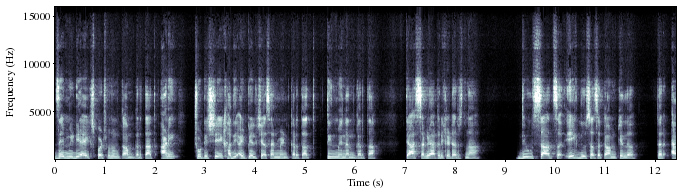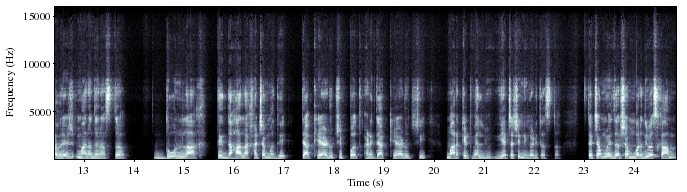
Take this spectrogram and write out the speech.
जे मीडिया एक्सपर्ट्समधून काम करतात आणि छोटीशी एखादी आय पी एलची असाइनमेंट करतात तीन महिन्यांकरता. त्या सगळ्या क्रिकेटर्सना दिवसाचं एक दिवसाचं काम केलं तर ॲव्हरेज मानधन असतं दोन लाख ते दहा लाखाच्या मध्ये त्या खेळाडूची पत आणि त्या खेळाडूची मार्केट व्हॅल्यू याच्याशी निगडित असतं. त्याच्यामुळे जर शंभर दिवस काम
